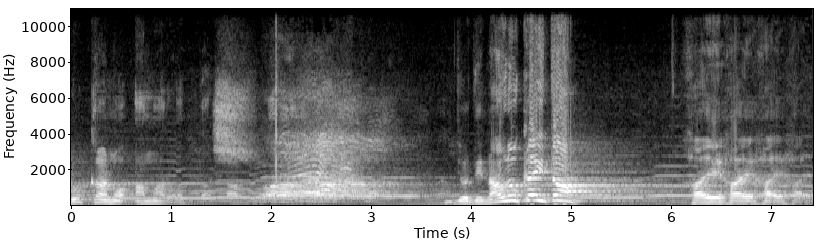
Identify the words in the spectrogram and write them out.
লুকানো আমার অভ্যাস। যদি না লুকাইতাম, হায় হায় হায় হায়।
